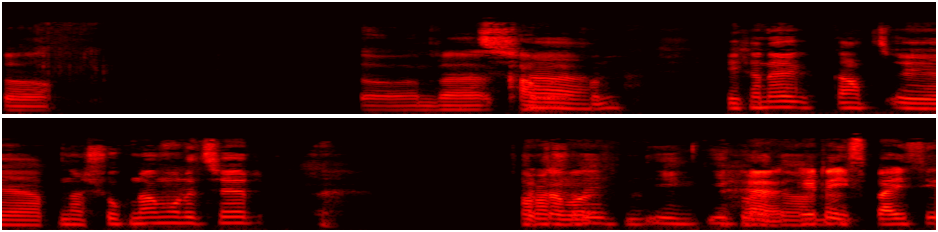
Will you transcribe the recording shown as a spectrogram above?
তো তো আমরা খাব আচ্ছা। এখন। এখানে কাঁচ আপনার শুকনা মরিচের সরাসরি ই ই করে হ্যাঁ দেওয়া এটা স্পাইসি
